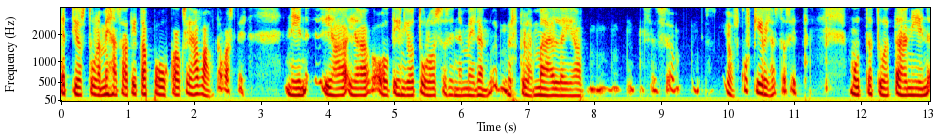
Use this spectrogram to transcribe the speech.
että jos tulee, mehän saatiin tappouhkauksia ihan valtavasti, niin, ja, ja oltiin jo tulossa sinne meidän Myrskylän mäelle ja se, se, joskus kirjassa sitten. Mutta tuota, niin,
